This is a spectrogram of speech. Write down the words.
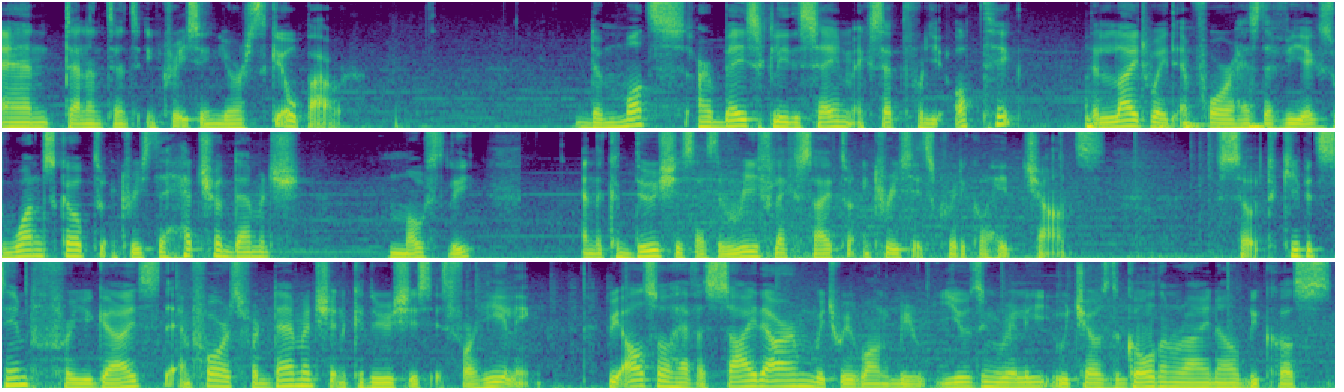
and Talented increasing your skill power. The mods are basically the same except for the optic. The lightweight M4 has the VX1 scope to increase the headshot damage, mostly, and the Caduceus has the reflex sight to increase its critical hit chance. So to keep it simple for you guys, the M4 is for damage and Caduceus is for healing. We also have a sidearm, which we won't be using really. We chose the Golden Rhino because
